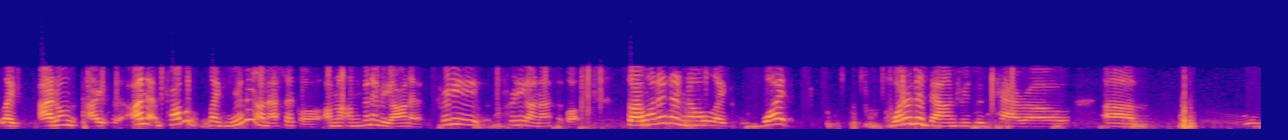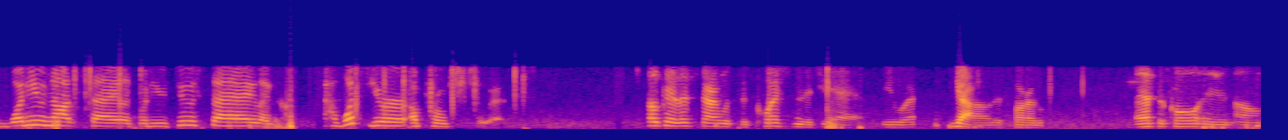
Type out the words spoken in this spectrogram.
like I don't I un, probably like really unethical. I'm not, I'm gonna be honest, pretty pretty unethical. So I wanted to know like what what are the boundaries with tarot? Um, what do you not say? Like what do you do say? Like what's your approach to it? Okay, let's start with the question that you asked. You were yeah. as far as ethical and um,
